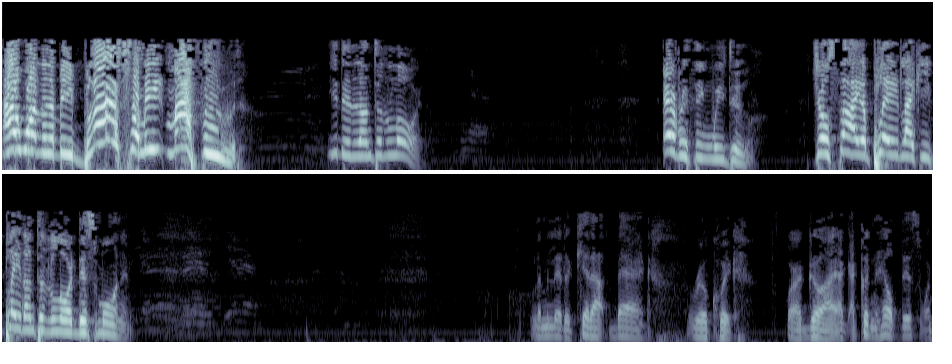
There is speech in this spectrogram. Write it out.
I want them to be blessed from eating my food. You did it unto the Lord. Everything we do. Josiah played like he played unto the Lord this morning. Let me let a cat out the bag real quick before I go. I, I couldn't help this one.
